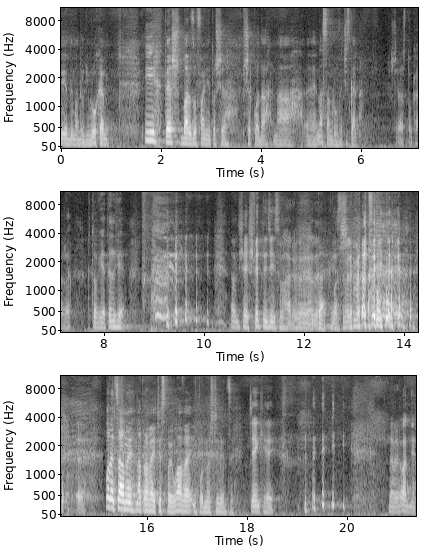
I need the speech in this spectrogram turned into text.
jednym a drugim ruchem. I też bardzo fajnie to się przekłada na, e, na sam ruch wyciskania. Jeszcze raz pokażę. Kto wie, ten wie. Mam dzisiaj świetny dzień suchary. Tak, Jestem rewelacyjny. Polecamy, naprawiajcie swoją ławę i podnoście więcej. Dzięki, hej. Dobra, ładnie.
